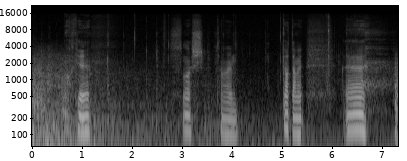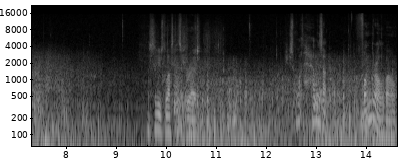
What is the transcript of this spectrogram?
Okay. Slash time. God damn it. Uh. Let's use last this bread. Jeez, what the hell is that thunder all about?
